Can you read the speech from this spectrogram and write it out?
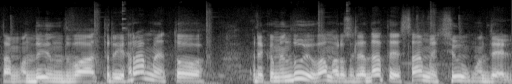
там 1, 2, 3 грами, то Рекомендую вам розглядати саме цю модель.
